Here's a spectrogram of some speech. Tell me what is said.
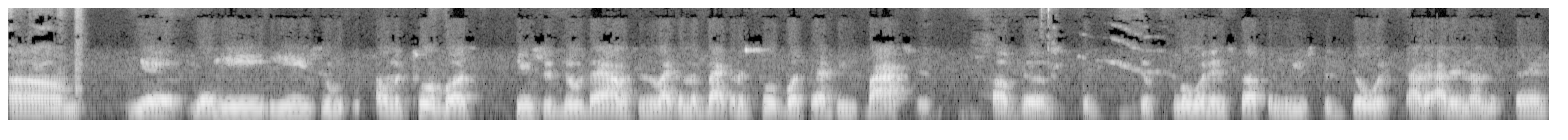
Um, yeah, yeah. He he used to on the tour bus. He used to do dialysis like in the back of the tour bus. Had these boxes of the, the, the fluid and stuff, and he used to do it. I, I didn't understand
